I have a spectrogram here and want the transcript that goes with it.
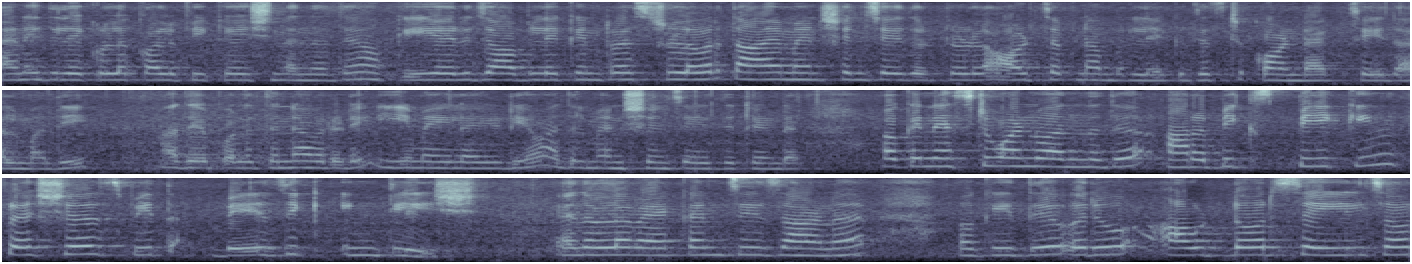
ആണ് ഇതിലേക്കുള്ള ക്വാളിഫിക്കേഷൻ എന്നത്. ഓക്കെ ഈ ഒരു ജോബിലേക്ക് ഇൻട്രസ്റ്റ് ഉള്ളവർ താഴെ മെൻഷൻ ചെയ്തിട്ടുള്ള വാട്സപ്പ് നമ്പറിലേക്ക് ജസ്റ്റ് കോൺടാക്ട് ചെയ്താൽ മതി. അതേപോലെ തന്നെ അവരുടെ ഇമെയിൽ ഐ ഡിയും അതിൽ മെൻഷൻ ചെയ്തിട്ടുണ്ട്. ഓക്കെ നെക്സ്റ്റ് വൺ വന്നത് Arabic speaking freshers with basic English എന്നുള്ള വേക്കൻസീസ് ആണ്. ഓക്കെ ഇത് ഒരു outdoor sales or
